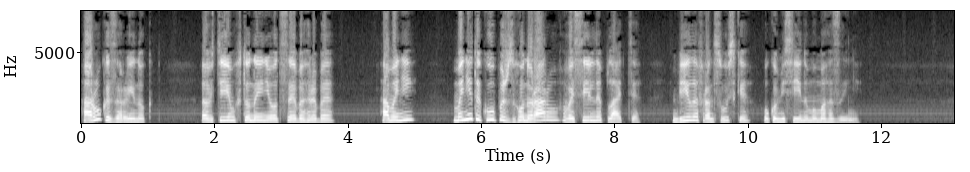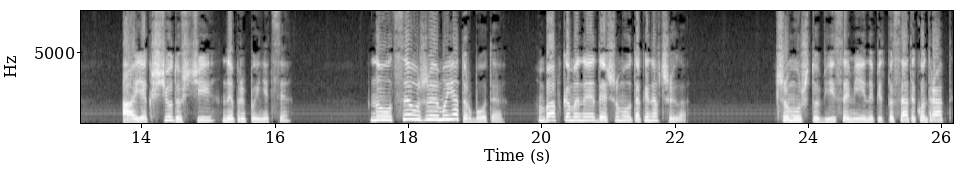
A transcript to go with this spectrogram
а руки за ринок. Втім, хто нині от себе гребе. А мені, мені ти купиш з гонорару весільне плаття, біле, французьке у комісійному магазині. А якщо дощі не припиняться? Ну, це уже моя турбота. Бабка мене дечому таки навчила. Чому ж тобі самі не підписати контракт?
